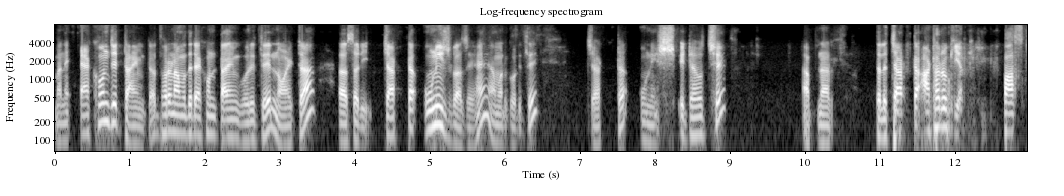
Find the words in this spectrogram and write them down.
মানে এখন যে টাইমটা ধরেন আমাদের এখন টাইম ঘড়িতে নয়টা সরি চারটা উনিশ বাজে হ্যাঁ আমার ঘড়িতে, চারটা উনিশ। এটা হচ্ছে আপনার, তাহলে চারটা আঠারো কি পাস্ট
